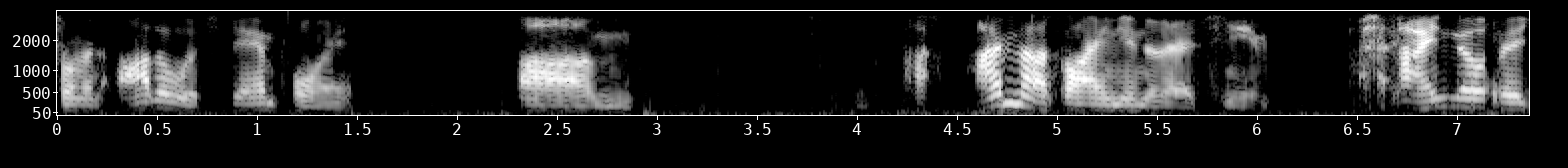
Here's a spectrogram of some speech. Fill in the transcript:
from an Ottawa standpoint, um, I, I'm not buying into that team. I know they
